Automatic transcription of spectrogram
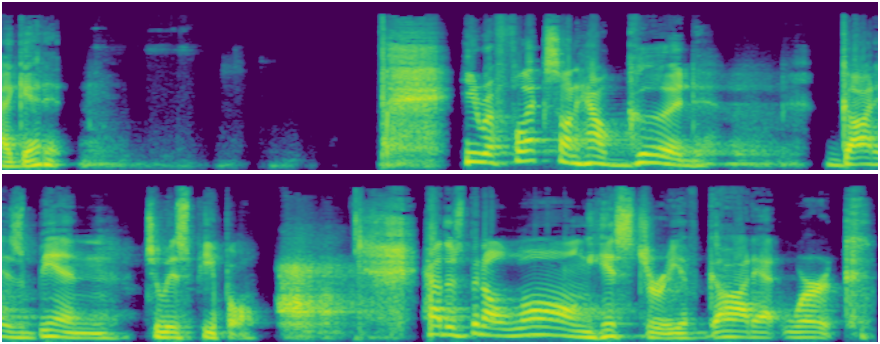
I get it. He reflects on how good God has been to his people, how there's been a long history of God at work.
